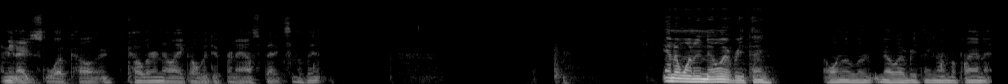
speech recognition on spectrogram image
I mean, I just love color, color and I like all the different aspects of it. And I want to know everything. I want to learn, know everything on the planet.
